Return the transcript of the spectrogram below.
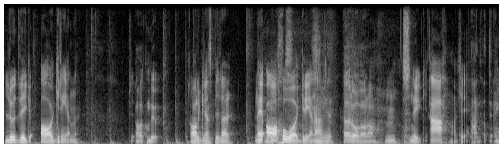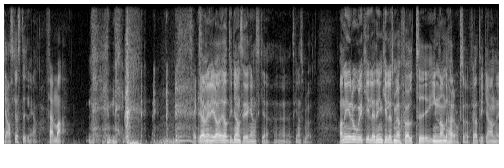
Ludvig Agren. Ja, kom det upp? Ahlgrens bilar. Nej. AH-gren. Ah, Här har vi honom. Mm, snygg. Ah, okej. Han hade en ganska stilig en. Femma. Jag, menar, jag, jag tycker han ser ganska, eh, jag tycker han ser bra ut. Han är en rolig kille. Det är en kille som jag har följt innan det här också. För jag tycker han gör,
